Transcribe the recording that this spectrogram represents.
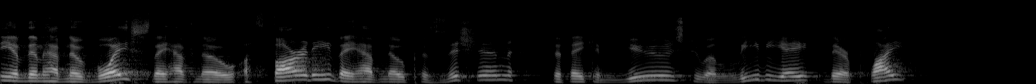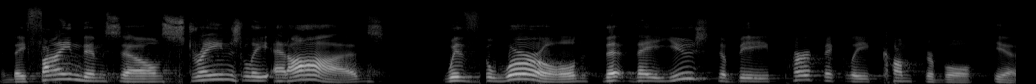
Many of them have no voice, they have no authority, they have no position that they can use to alleviate their plight. And they find themselves strangely at odds with the world that they used to be perfectly comfortable in.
